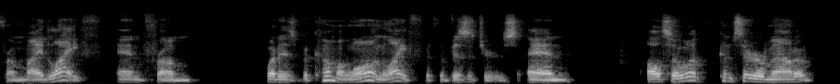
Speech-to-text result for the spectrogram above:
from my life and from what has become a long life with the visitors and also a considerable amount of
